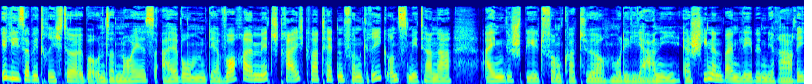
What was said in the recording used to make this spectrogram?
Elisabeth Richter über unser neues Album der Woche mit Streichquartetten von Grieg und Smetana, eingespielt vom Quatuor Modigliani, erschienen beim Label Mirari.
